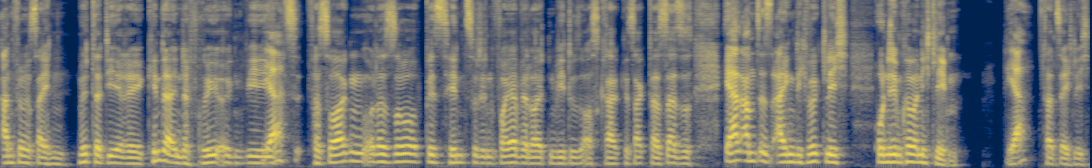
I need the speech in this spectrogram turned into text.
Anführungszeichen Mütter, die ihre Kinder in der Früh irgendwie ja. versorgen oder so, bis hin zu den Feuerwehrleuten, wie du auch gerade gesagt hast. Also Ehrenamt ist eigentlich wirklich, ohne dem können wir nicht leben. Ja. Tatsächlich.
